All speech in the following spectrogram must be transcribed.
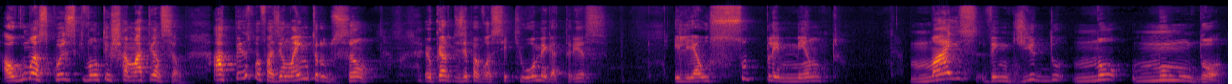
Algumas coisas que vão te chamar a atenção. Apenas para fazer uma introdução, eu quero dizer para você que o ômega 3 ele é o suplemento mais vendido no mundo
